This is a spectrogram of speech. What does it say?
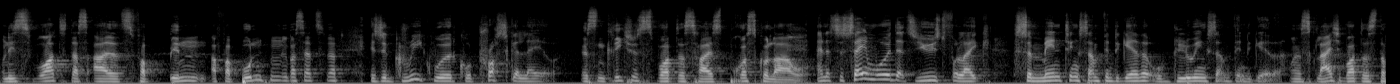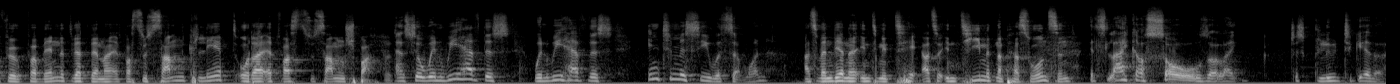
Und dieses Wort, das als verbin äh, verbunden übersetzt wird, is a Greek word called proskaleo. Ist ein griechisches Wort, das heißt proskolao. And it's the same word that's used for like cementing something together or gluing something together. Und das gleiche Wort, das dafür verwendet wird, wenn man etwas zusammenklebt oder etwas zusammenspachtelt. And so when we have this, when we have this intimacy with someone, Also wenn wir eine Intimität, also intim mit einer Person sind, it's like our souls are like just glued together.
